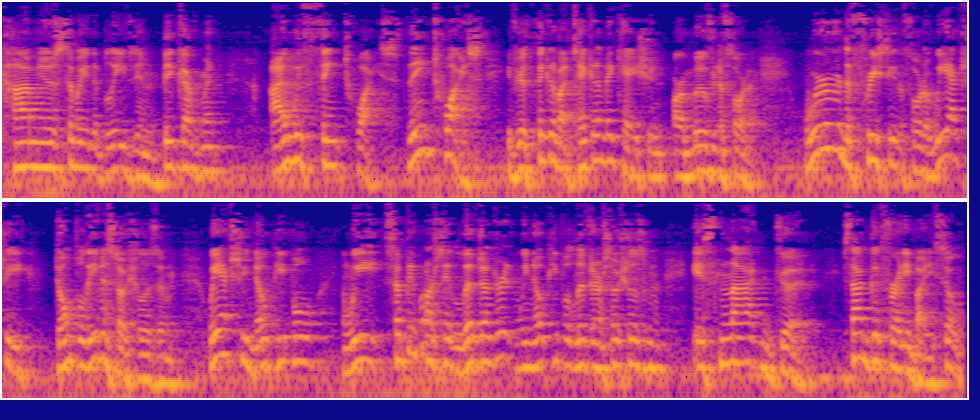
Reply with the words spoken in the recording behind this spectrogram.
communist, somebody that believes in big government, I would think twice. Think twice if you're thinking about taking a vacation or moving to Florida. We're the free state of Florida. We actually don't believe in socialism. We actually know people, and we some people state lived under it. We know people lived under socialism. It's not good. It's not good for anybody. So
